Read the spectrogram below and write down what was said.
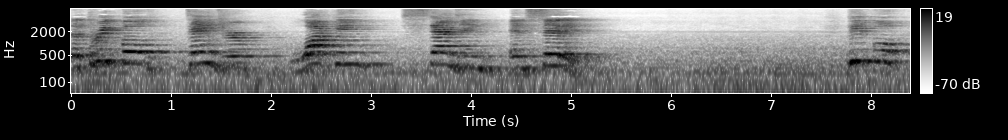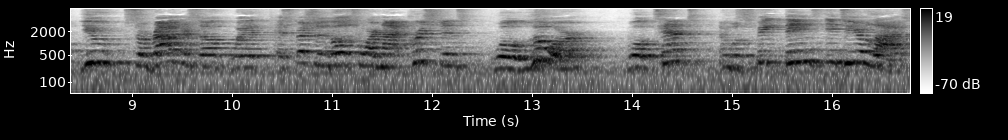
The threefold danger walking, standing, and sitting. People you surround yourself with, especially those who are not Christians, will lure, will tempt, and will speak things into your lives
